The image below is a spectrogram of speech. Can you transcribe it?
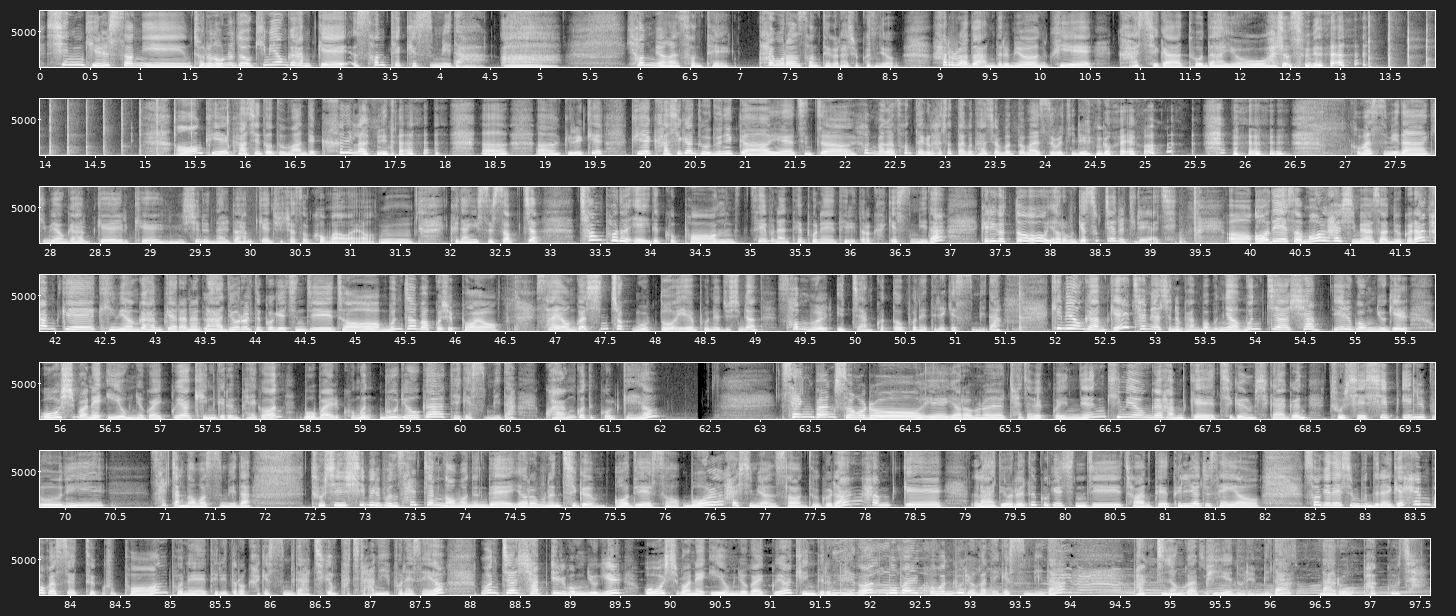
신길선 님 저는 오늘도 김희영과 함께 선택했습니다. 아. 현명한 선택. 탁월한 선택을 하셨군요. 하루라도 안 들으면 귀에 가시가 돋아요 하셨습니다. 어, 귀에 가시 돋으면 안 돼. 큰일 납니다. 어, 어, 그렇게 귀에 가시가 돋으니까, 예, 진짜 현명한 선택을 하셨다고 다시 한번 또 말씀을 드리는 거예요. 고맙습니다. 김혜영과 함께 이렇게 쉬는 날도 함께 해주셔서 고마워요. 음, 그냥 있을 수 없죠. 청포도 에이드 쿠폰 세 분한테 보내드리도록 하겠습니다. 그리고 또 여러분께 숙제를 드려야지. 어, 어디에서 뭘 하시면서 누구랑 함께, 김혜영과 함께라는 라디오를 듣고 계신지 저 문자 받고 싶어요. 사연과 신청곡도 예, 보내주시면 선물 잊지 않고 또 보내드리겠습니다. 김혜영과 함께 참여하시는 방법은요. 문자 샵 1061 50원의 이용료가 있고요. 긴 글은 100원, 모바일 콩은 무료가 되겠습니다. 광고 듣고 올게요. 생방송으로 예, 여러분을 찾아뵙고 있는 김희영과 함께 지금 시각은 2시 11분이 살짝 넘었습니다. 2시 11분 살짝 넘었는데 여러분은 지금 어디에서 뭘 하시면서 누구랑 함께 라디오를 듣고 계신지 저한테 들려주세요. 소개되신 분들에게 햄버거 세트 쿠폰 보내드리도록 하겠습니다. 지금 부지런히 보내세요. 문자 샵 1061 50원의 이용료가 있고요. 긴 글은 100원, 모바일 콩은 무료가 되겠습니다. 박진영과 비의 노래입니다. 나로 바꾸자.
